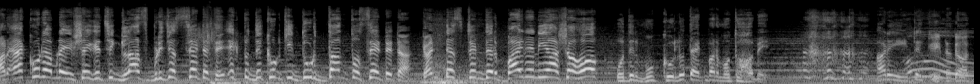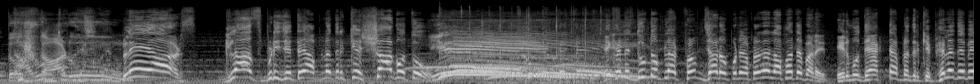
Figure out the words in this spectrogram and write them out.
আর এখন আমরা এসে গেছি গ্লাস ব্রিজের সেটেতে একটু দেখুন কি দুর্দান্ত সেট এটা। কন্টেস্টেন্টদের বাইরে নিয়ে আসা হোক ওদের মুখগুলো তো একবার মতো হবে। আরে এটা কি? এটা তো দারুণ প্লেয়ার্স গ্লাস ব্রিজেতে আপনাদেরকে স্বাগত। এখানে দুটো প্ল্যাটফর্ম যার উপরে আপনারা লাফাতে পারেন। এর মধ্যে একটা আপনাদেরকে ফেলে দেবে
